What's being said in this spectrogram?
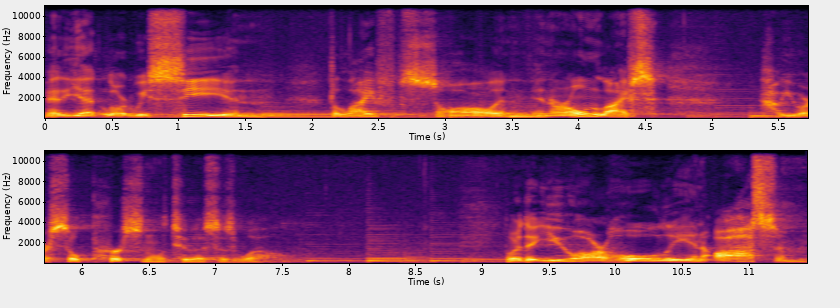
And yet, Lord, we see in the life of Saul and in our own lives how you are so personal to us as well. Lord, that you are holy and awesome.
